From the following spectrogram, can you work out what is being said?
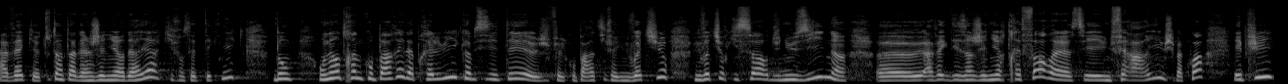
avec tout un tas d'ingénieurs derrière qui font cette technique. Donc, on est en train de comparer, d'après lui, comme si c'était, je fais le comparatif avec une voiture, une voiture qui sort d'une usine euh, avec des ingénieurs très forts, euh, c'est une Ferrari, je sais pas quoi, et puis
